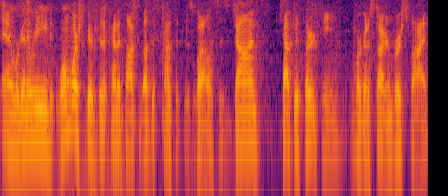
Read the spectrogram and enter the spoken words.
And we're going to read one more scripture that kind of talks about this concept as well. This is John chapter 13, and we're going to start in verse 5.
